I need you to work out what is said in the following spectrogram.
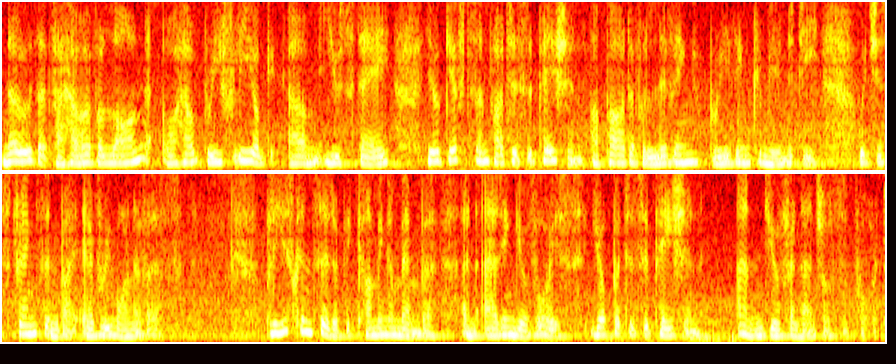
know that for however long or how briefly your, um, you stay, your gifts and participation are part of a living, breathing community, which is strengthened by every one of us. Please consider becoming a member and adding your voice, your participation, and your financial support.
